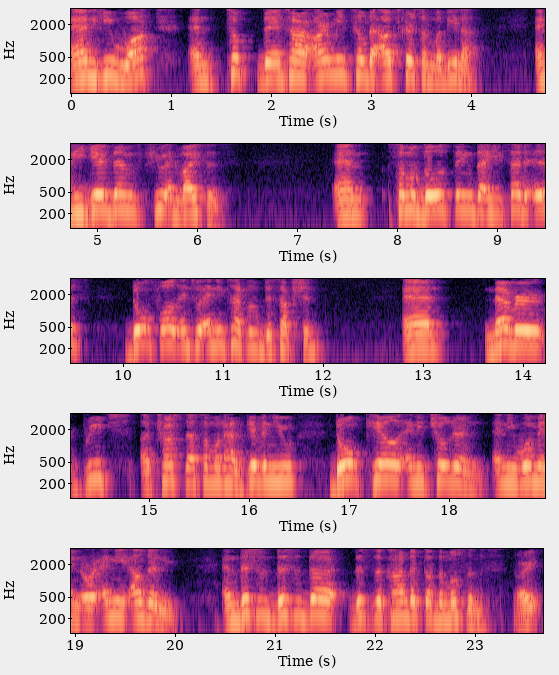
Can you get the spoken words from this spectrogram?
And he walked and took the entire army till the outskirts of Medina. And he gave them few advices. And some of those things that he said is, don't fall into any type of deception. And never breach a trust that someone has given you. Don't kill any children, any women, or any elderly. And this is this is the this is the conduct of the Muslims, right?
